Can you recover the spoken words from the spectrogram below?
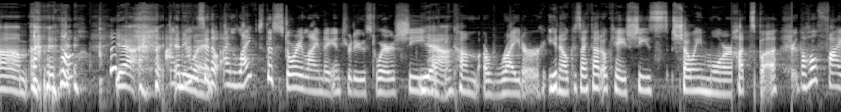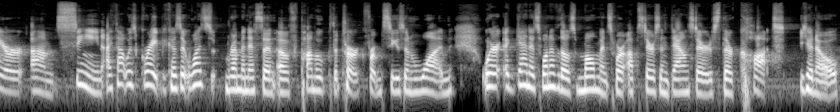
Um, yeah. I anyway, say though, I liked the storyline they introduced where she Yeah. had become a writer. You know, because I thought, okay, she's showing more chutzpah. The whole fire um, scene I thought was great because it was reminiscent of Pamuk the Turk from season one, where again it's one of those moments where upstairs and downstairs they're caught. You know,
